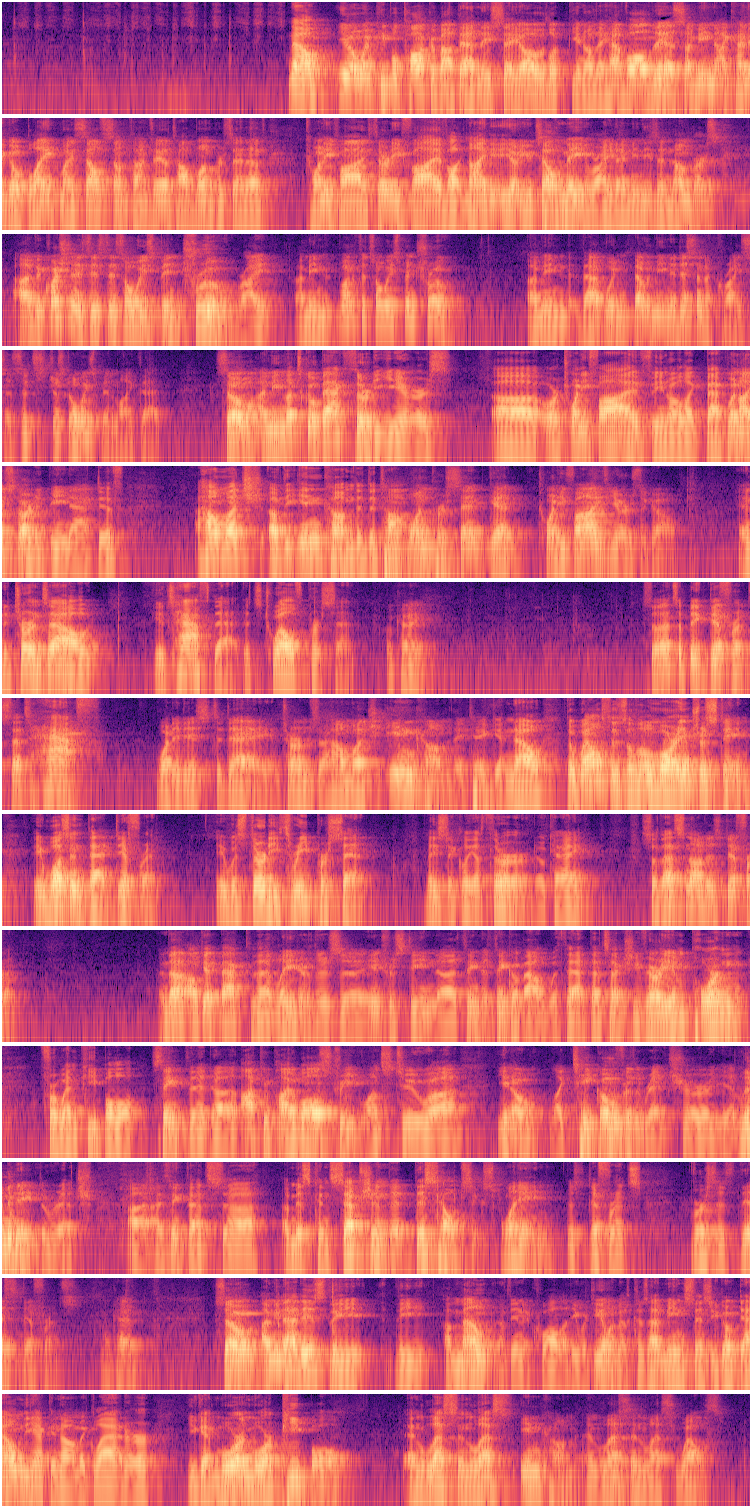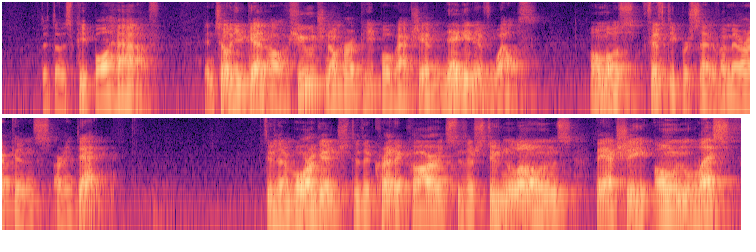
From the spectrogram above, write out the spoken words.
now, you know, when people talk about that and they say, oh, look, you know, they have all this, I mean, I kind of go blank myself sometimes. They have the top 1% of 25, 35, uh, 90, you know, you tell me, right? I mean, these are numbers. Uh, the question is, is this always been true, right? I mean, what if it's always been true? I mean, that, wouldn't, that would mean it isn't a crisis. It's just always been like that. So, I mean, let's go back 30 years uh, or 25, you know, like back when I started being active how much of the income did the top 1% get 25 years ago? And it turns out it's half that. It's 12%, okay? So that's a big difference. That's half what it is today in terms of how much income they take in. Now, the wealth is a little more interesting. It wasn't that different. It was 33%, basically a third, okay? So that's not as different. And that, I'll get back to that later. There's an interesting uh, thing to think about with that. That's actually very important for when people think that uh, Occupy Wall Street wants to, uh, you know, like take over the rich or eliminate the rich. Uh, I think that's uh, a misconception that this helps explain this difference versus this difference, okay? So, I mean, that is the, the amount of inequality we're dealing with, because that means as you go down the economic ladder, you get more and more people and less and less income and less and less wealth that those people have until you get a huge number of people who actually have negative wealth. Almost 50% of Americans are in debt. Through their mortgage, through their credit cards, through their student loans, they actually own less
